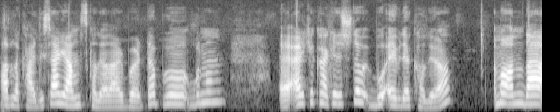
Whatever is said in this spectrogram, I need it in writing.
Abla kardeşler yalnız kalıyorlar bu arada. Bu, bunun e, erkek arkadaşı da bu evde kalıyor. Ama onu da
